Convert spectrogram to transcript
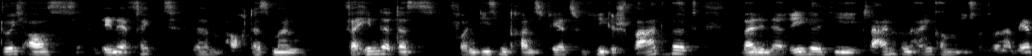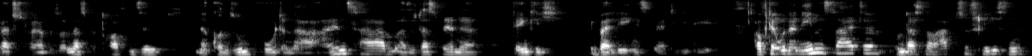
durchaus den Effekt, ähm, auch dass man verhindert, dass von diesem Transfer zu viel gespart wird, weil in der Regel die kleineren Einkommen, die von so einer Mehrwertsteuer besonders betroffen sind, eine Konsumquote nahe eins haben. Also das wäre eine denke ich, überlegenswerte Idee. Auf der Unternehmensseite, um das noch abzuschließen,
